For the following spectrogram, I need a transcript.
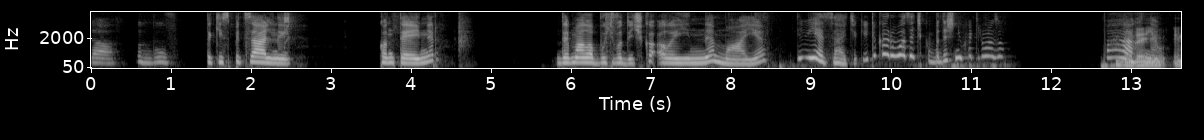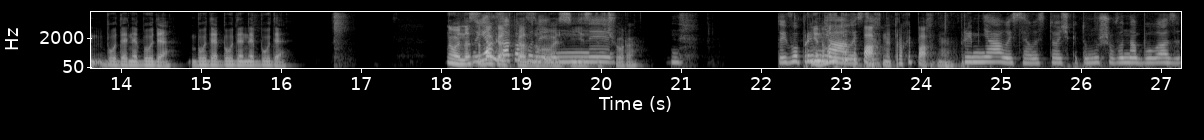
Да, тут був такий спеціальний контейнер, де мала бути водичка, але її немає. Привіт, зайчик. І така розочка, будеш нюхати розу. Буде, Пахне. ю- буде, не буде. Буде, буде, не буде. Ну, і на Ну, я собака запаху не- відказувалась їсти не- вчора. То його Ні, ну трохи примнялися. пахне, трохи пахне. примнялися листочки, тому що вона була з.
